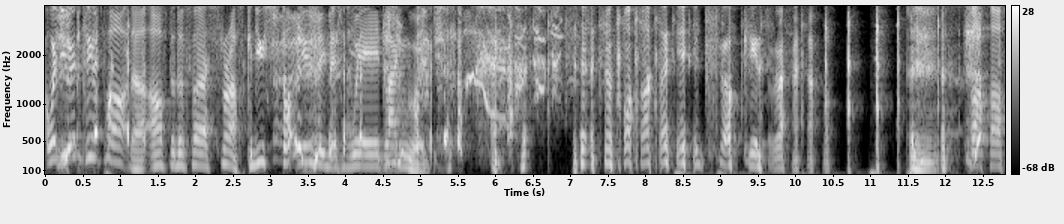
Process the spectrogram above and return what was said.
When you enter your partner after the first thrust, can you stop using this weird language? what are you talking about? God.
